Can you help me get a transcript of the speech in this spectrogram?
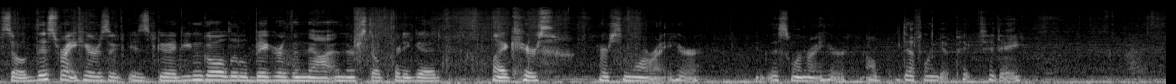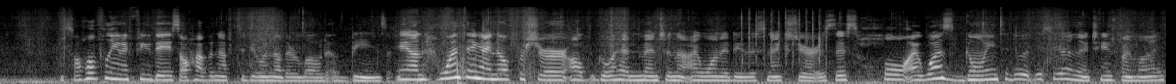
So this right here is, is good. You can go a little bigger than that and they're still pretty good. Like here's, here's some more right here this one right here. I'll definitely get picked today. So hopefully in a few days I'll have enough to do another load of beans. And one thing I know for sure, I'll go ahead and mention that I want to do this next year, is this whole, I was going to do it this year and then I changed my mind,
